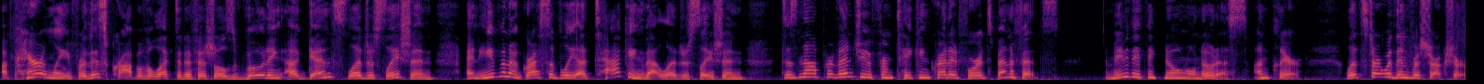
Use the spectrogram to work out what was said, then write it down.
Apparently, for this crop of elected officials, voting against legislation and even aggressively attacking that legislation does not prevent you from taking credit for its benefits. And maybe they think no one will notice. Unclear. Let's start with infrastructure.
